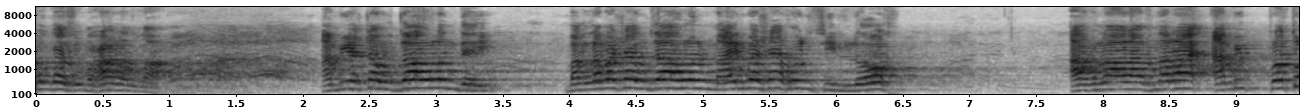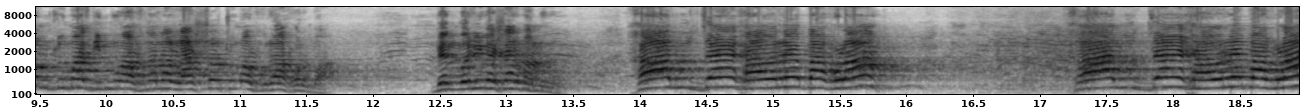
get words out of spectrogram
होगा सुभान अल्लाह আমি একটা উদাহরণ দেই বাংলা ভাষায় উদাহরণ, মায়ের ভাষায় হয়েছিল লোক আপনার আপনারা আমি প্রথম টুমা দিমু, আপনারা লাস্ট টুমা পুরা করবা বেঙ্গলি ভাষার মানুষ খার উজ্জায় খাওরে বাফড়া খার উজ্জায় খাওরে বাফড়া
